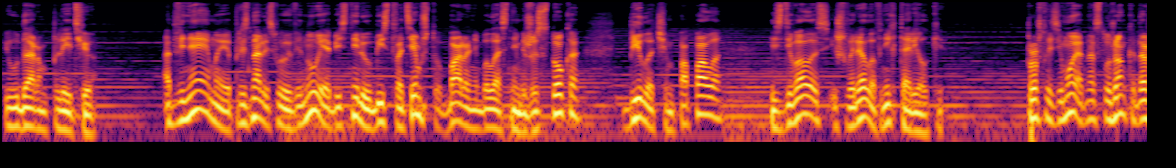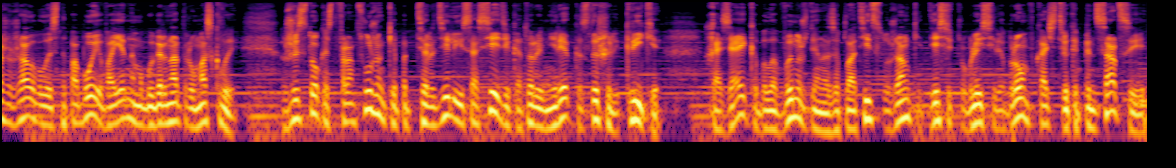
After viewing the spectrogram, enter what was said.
и ударом плетью. Обвиняемые признали свою вину и объяснили убийство тем, что барыня была с ними жестока, била чем попала, издевалась и швыряла в них тарелки – Прошлой зимой одна служанка даже жаловалась на побои военному губернатору Москвы. Жестокость француженки подтвердили и соседи, которые нередко слышали крики. Хозяйка была вынуждена заплатить служанке 10 рублей серебром в качестве компенсации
